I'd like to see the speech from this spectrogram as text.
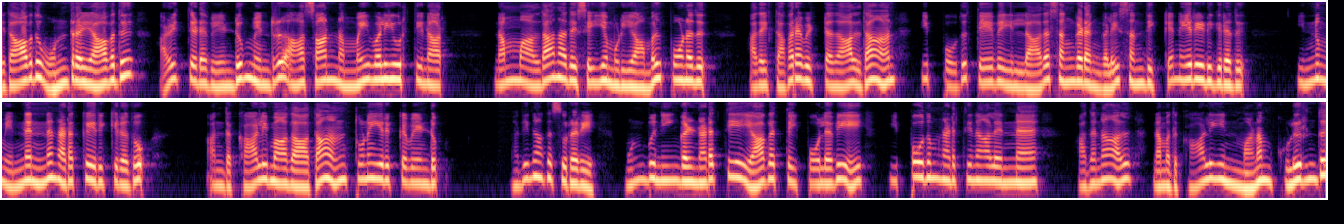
ஏதாவது ஒன்றையாவது அழித்திட வேண்டும் என்று ஆசான் நம்மை வலியுறுத்தினார். நம்மால் தான் அதை செய்ய முடியாமல் போனது. அதை தவறவிட்டதால் தான் இப்போது தேவையில்லாத சங்கடங்களை சந்திக்க நேரிடுகிறது. இன்னும் என்னென்ன நடக்க இருக்கிறதோ அந்த காளிமாதா தான் துணை இருக்க வேண்டும். மதிநாகசுரரே முன்பு நீங்கள் நடத்திய யாகத்தைப் போலவே இப்போதும் நடத்தினால் என்ன? அதனால் நமது காளியின் மனம் குளிர்ந்து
